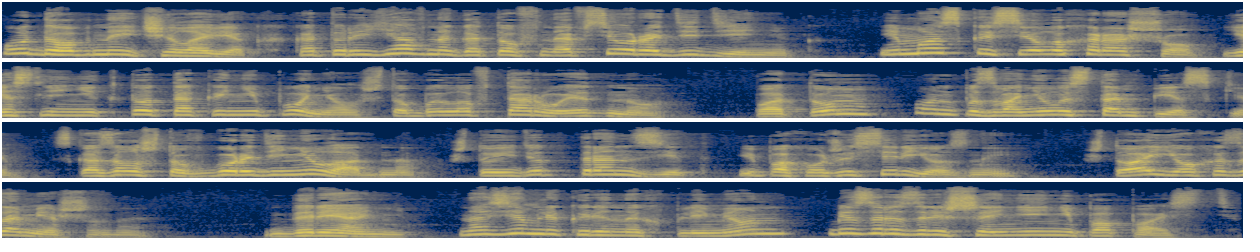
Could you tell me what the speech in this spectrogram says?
Удобный человек, который явно готов на все ради денег. И маска села хорошо, если никто так и не понял, что было второе дно. Потом он позвонил из Тампески. Сказал, что в городе неладно, что идет транзит, и, похоже, серьезный. Что Айоха замешана. Дрянь. На земли коренных племен без разрешения не попасть.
